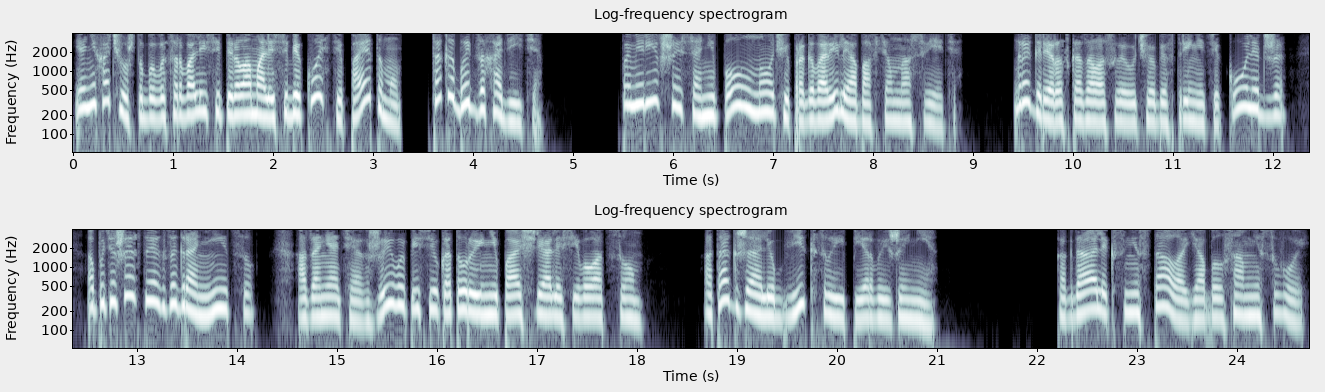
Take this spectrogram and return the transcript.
«Я не хочу, чтобы вы сорвались и переломали себе кости, поэтому, так и быть, заходите». Помирившись, они полночи проговорили обо всем на свете. Грегори рассказал о своей учебе в Тринити-колледже, о путешествиях за границу, о занятиях живописью, которые не поощрялись его отцом, а также о любви к своей первой жене. Когда Алекс не стало, я был сам не свой.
